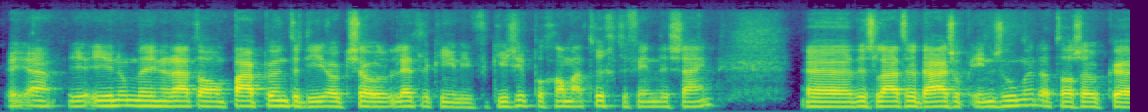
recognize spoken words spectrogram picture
Okay, ja, je, je, noemde inderdaad al een paar punten die ook zo letterlijk in jullie verkiezingsprogramma terug te vinden zijn. Uh, dus laten we daar eens op inzoomen. Dat was ook uh,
